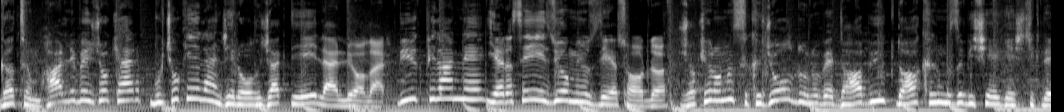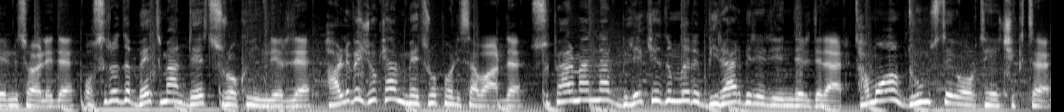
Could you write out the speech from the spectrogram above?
Gotham, Harley ve Joker bu çok eğlenceli olacak diye ilerliyorlar. Büyük plan ne? Yarasayı eziyor muyuz diye sordu. Joker onun sıkıcı olduğunu ve daha büyük daha kırmızı bir şeye geçtiklerini söyledi. O sırada Batman Deathstroke'u indirdi. Harley ve Joker Metropolis'e vardı. Süpermenler Black Adam'ları birer birer indirdiler. Tam o an Doomsday ortaya çıktı.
